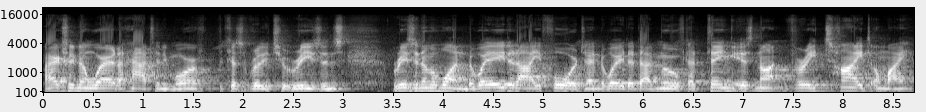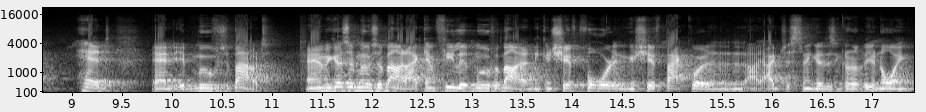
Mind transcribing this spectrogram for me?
I actually don't wear the hat anymore because of really two reasons. Reason number one, the way that I forge and the way that I move, that thing is not very tight on my head and it moves about. And because it moves about, I can feel it move about and it can shift forward and it can shift backward and I, I just think it is incredibly annoying.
